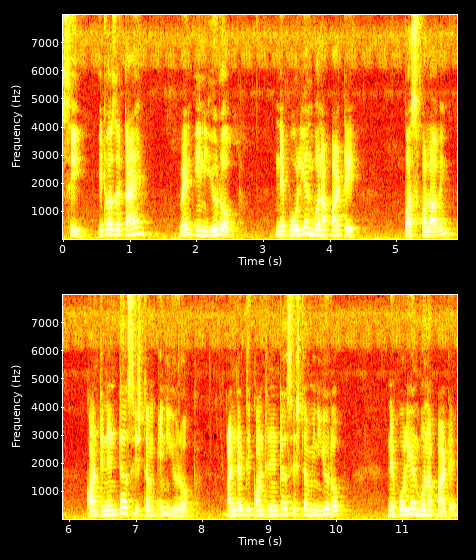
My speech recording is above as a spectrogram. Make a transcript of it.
See, it was a time when in Europe Napoleon Bonaparte was following continental system in Europe. Under the continental system in Europe, Napoleon Bonaparte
